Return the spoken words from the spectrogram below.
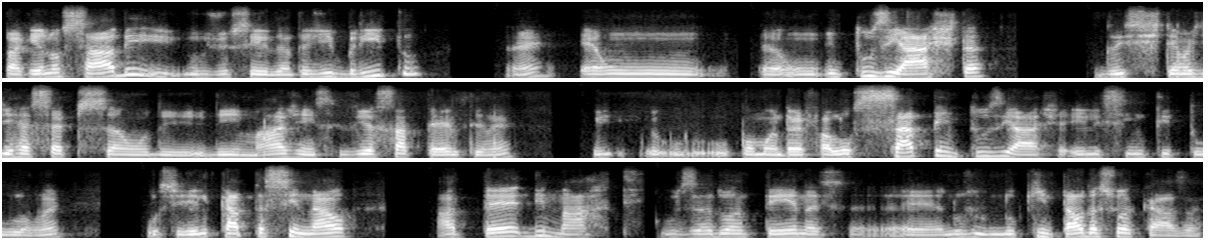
Para quem não sabe, o José Dantas de Brito né, é, um, é um entusiasta dos sistemas de recepção de, de imagens via satélite, né? O, como o André falou, SAT entusiasta, eles se intitulam, né? Ou seja, ele capta sinal até de Marte, usando antenas é, no, no, quintal da sua casa.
